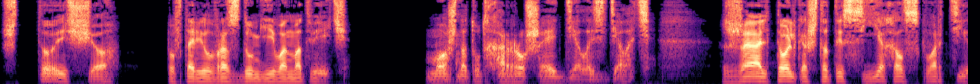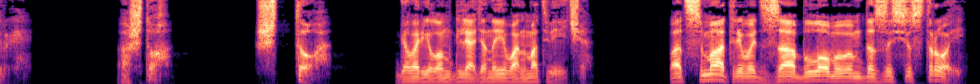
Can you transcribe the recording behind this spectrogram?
«Что еще?» — повторил в раздумье Иван Матвеевич. «Можно тут хорошее дело сделать. Жаль только, что ты съехал с квартиры». «А что?» «Что?» — говорил он, глядя на Ивана Матвеевича. «Подсматривать за Обломовым да за сестрой.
